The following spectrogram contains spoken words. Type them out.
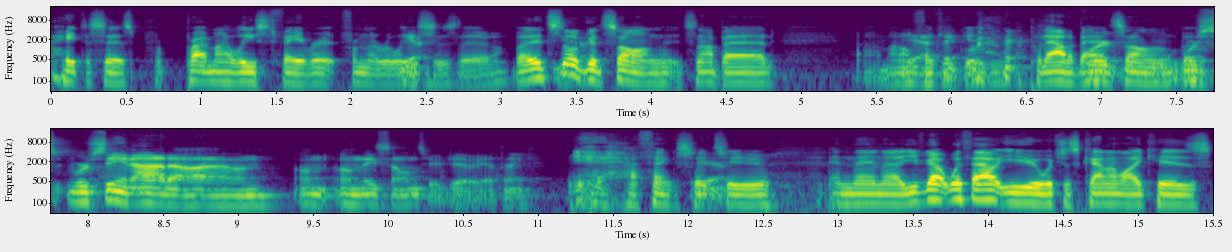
I hate to say it's probably my least favorite from the releases though, but it's still a good song. It's not bad. Um, I don't Yeah, I think, you can put out a bad song. We're, we're seeing eye to eye on, on, on these songs here, Joey, I think. Yeah, I think so Yeah. too. And then uh, you've got "Without You," which is kind of like his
